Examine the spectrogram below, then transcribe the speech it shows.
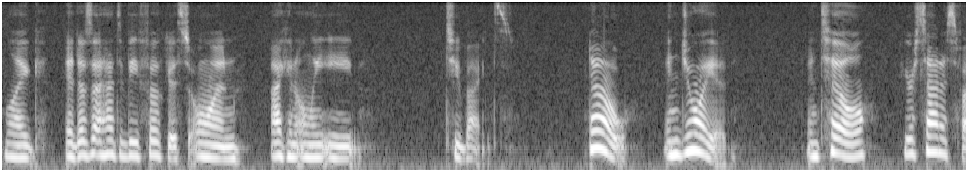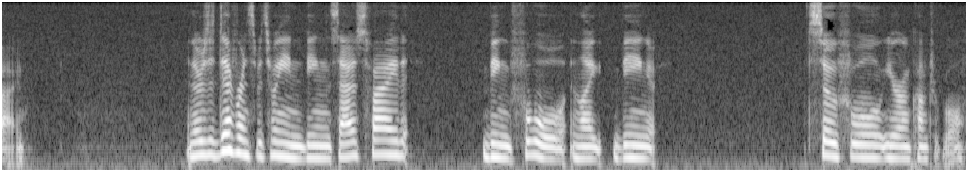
Like, it doesn't have to be focused on, I can only eat two bites. No, enjoy it until you're satisfied. And there's a difference between being satisfied, being full, and like being so full you're uncomfortable.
